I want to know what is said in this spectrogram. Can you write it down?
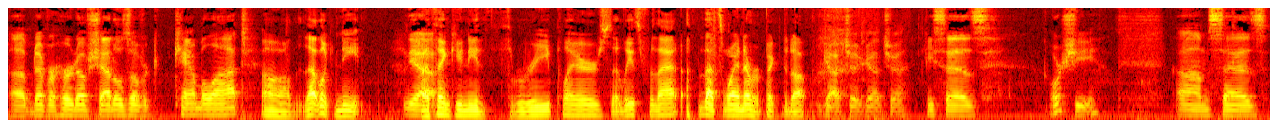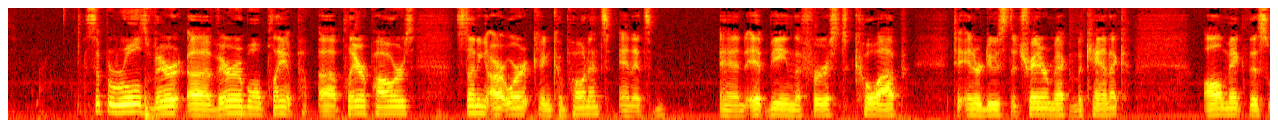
uh, never heard of. Shadows over Camelot. Oh, that looked neat. Yeah, I think you need three players at least for that. That's why I never picked it up. Gotcha, gotcha. He says, or she um, says, simple rules, var- uh, variable play- uh, player powers, stunning artwork and components, and it's and it being the first co-op to introduce the traitor mech mechanic. All make this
